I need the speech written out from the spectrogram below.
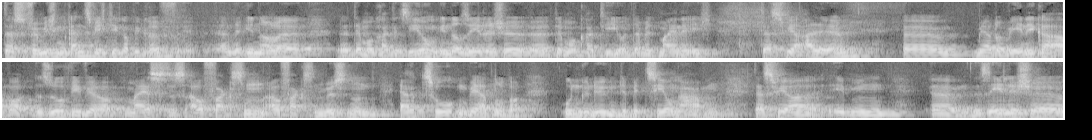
das ist für mich ein ganz wichtiger Begriff, eine innere äh, Demokratisierung, innerseelische äh, Demokratie. Und damit meine ich, dass wir alle äh, mehr oder weniger, aber so wie wir meistens aufwachsen, aufwachsen müssen und erzogen werden oder ungenügende Beziehungen haben, dass wir eben seelische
